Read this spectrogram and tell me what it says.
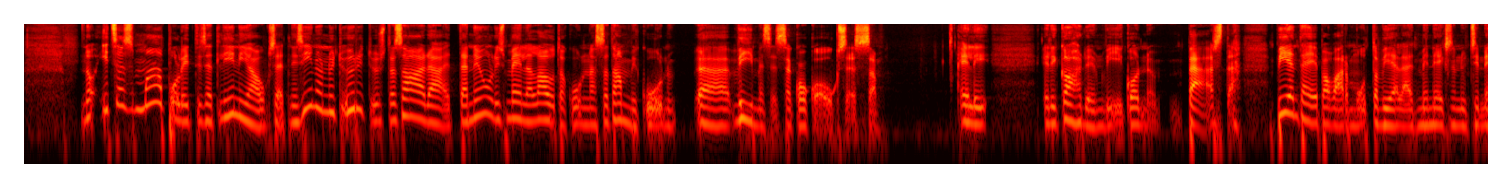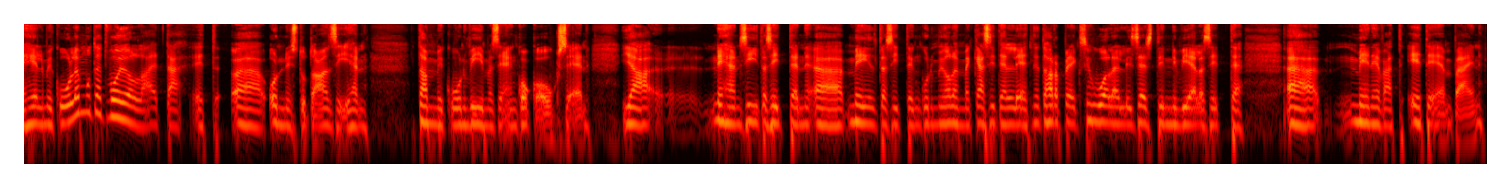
No itse asiassa maapoliittiset linjaukset, niin siinä on nyt yritystä saada, että ne olisi meillä lautakunnassa tammikuun ää, viimeisessä kokouksessa. Eli eli kahden viikon päästä. Pientä epävarmuutta vielä, että meneekö nyt sinne helmikuulle, mutta et voi olla, että, että ää, onnistutaan siihen tammikuun viimeiseen kokoukseen. Ja nehän siitä sitten ää, meiltä sitten, kun me olemme käsitelleet ne tarpeeksi huolellisesti, niin vielä sitten ää, menevät eteenpäin.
